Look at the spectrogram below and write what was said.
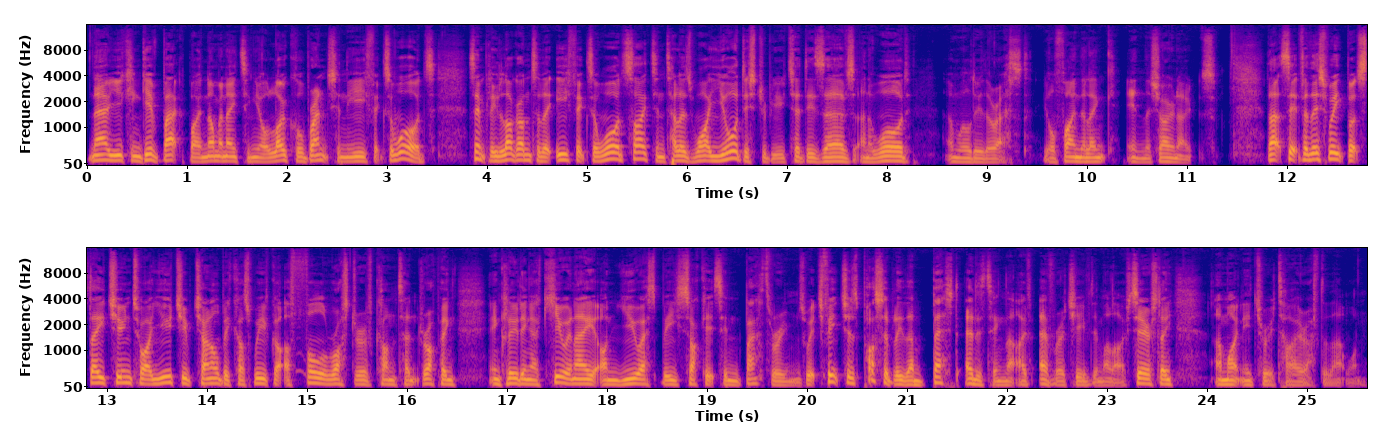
Now you can give back by nominating your local branch in the eFIXX Awards. Simply log on to the eFIXX Awards site and tell us why your distributor deserves an award and we'll do the rest. You'll find the link in the show notes. That's it for this week, but stay tuned to our YouTube channel because we've got a full roster of content dropping, including a Q&A on USB sockets in bathrooms, which features possibly the best editing that I've ever achieved in my life. Seriously, I might need to retire after that one.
